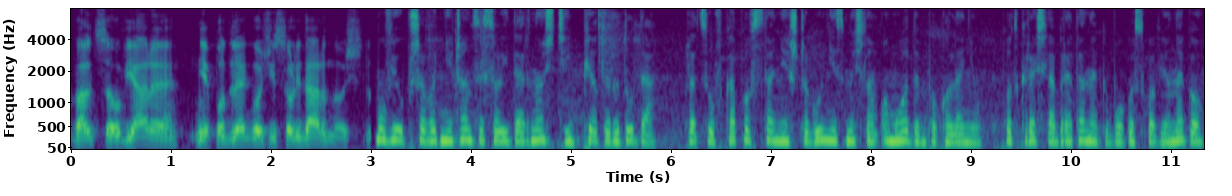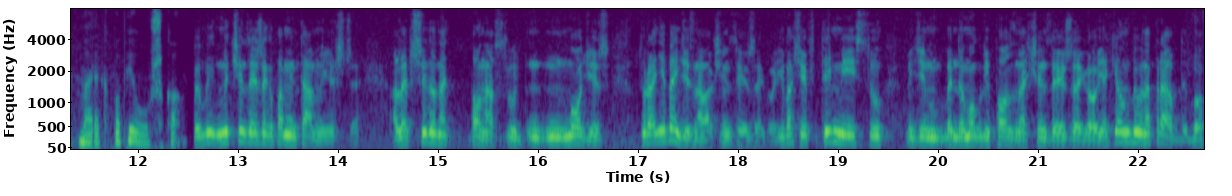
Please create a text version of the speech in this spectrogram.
w walce o wiarę, niepodległość i solidarność. Mówił przewodniczący Solidarności Piotr Duda. Placówka powstanie szczególnie z myślą o młodym pokoleniu, podkreśla bratanek błogosławionego Marek Popiełuszko. My, my księdza Jerzego pamiętamy jeszcze, ale przyjdą na- po nas młodzież, która nie będzie znała księdza Jerzego. I właśnie w tym miejscu będziemy, będą mogli poznać księdza Jerzego, jaki on był naprawdę, bo,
